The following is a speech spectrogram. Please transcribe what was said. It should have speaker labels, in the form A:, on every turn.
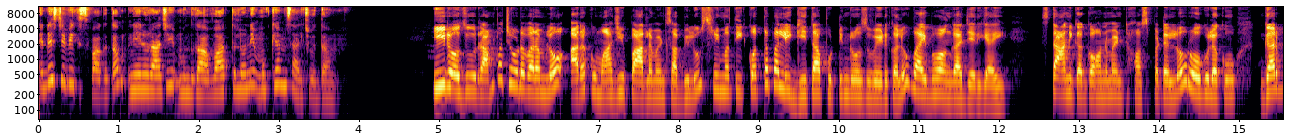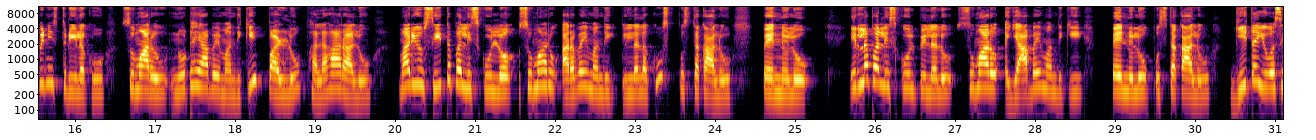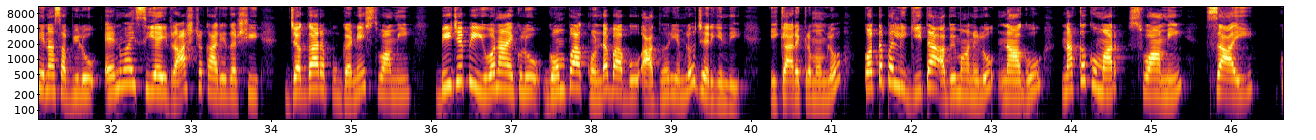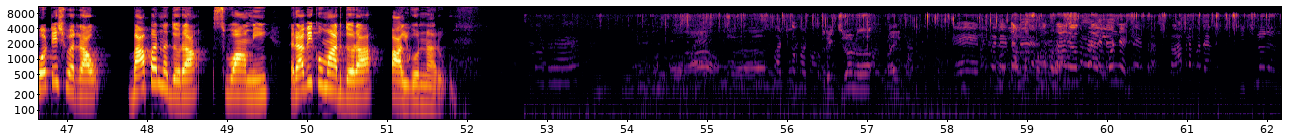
A: ఎన్ఎస్టీవీకి స్వాగతం. నేను రాజీ. ముందుగా వార్తలోని ముఖ్యాంశాలు చూద్దాం.
B: ఈరోజు రంపచోడవరంలో అరకు మాజీ పార్లమెంట్ సభ్యులు శ్రీమతి కొత్తపల్లి గీతా పుట్టినరోజు వేడుకలు వైభవంగా జరిగాయి. స్థానిక గవర్నమెంట్ హాస్పిటల్లో రోగులకు గర్భిణీ స్త్రీలకు సుమారు నూట యాభై మందికి పళ్ళు ఫలహారాలు మరియు సీతపల్లి స్కూల్లో సుమారు అరవై మంది పిల్లలకు పుస్తకాలు పెన్నులు ఇర్లపల్లి స్కూల్ పిల్లలు సుమారు యాభై మందికి పెన్నులు పుస్తకాలు గీత యువసేన సభ్యులు ఎన్వైసిఐ రాష్ట్ర కార్యదర్శి జగ్గారపు గణేష్ స్వామి బీజేపీ యువ నాయకులు గొంప కొండబాబు ఆధ్వర్యంలో జరిగింది. ఈ కార్యక్రమంలో కొత్తపల్లి గీత అభిమానులు నాగు నక్కకుమార్ స్వామి సాయి కోటేశ్వరరావు బాపన్న దొర స్వామి రవికుమార్ దొర పాల్గొన్నారు.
